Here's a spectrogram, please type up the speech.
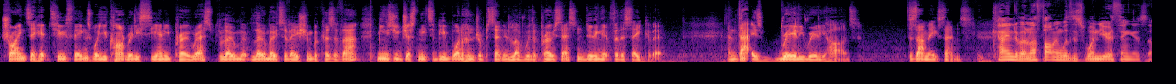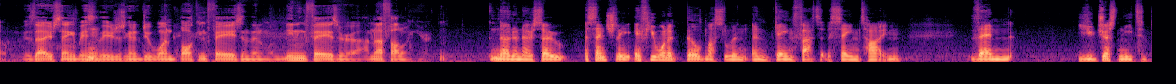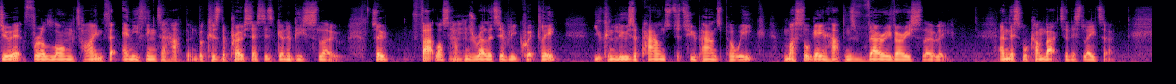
trying to hit two things where you can't really see any progress, low low motivation because of that means you just need to be 100% in love with the process and doing it for the sake of it. And that is really really hard. Does that make sense? Kind of. I'm not following what this one year thing is, though. Is that you're saying basically hmm. you're just going to do one bulking phase and then one leaning phase, or uh, I'm not following here? No, no, no. So essentially, if you want to build muscle and, and gain fat at the same time, then you just need to do it for a long time for anything to happen because the process is going to be slow. So fat loss mm. happens relatively quickly. You can lose a pound to two pounds per week. Muscle gain happens very, very slowly. And this will come back to this later.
